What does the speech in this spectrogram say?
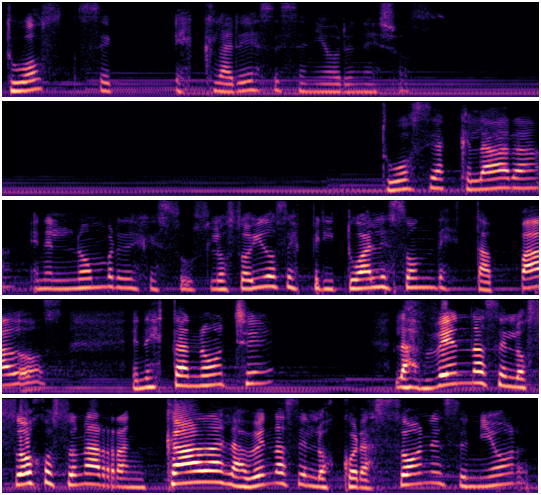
tu voz se esclarece, Señor, en ellos. Tu voz se aclara en el nombre de Jesús. Los oídos espirituales son destapados en esta noche. Las vendas en los ojos son arrancadas, las vendas en los corazones, Señor.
